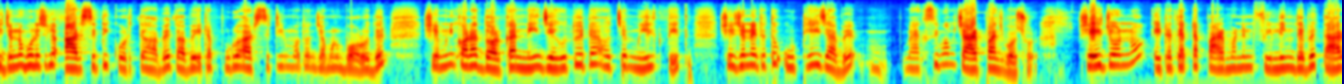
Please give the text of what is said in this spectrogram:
এই জন্য বলেছিল আরসিটি করতে হবে। তবে এটা পুরো আরসিটির মতন যেমন বড়দের, সেমনি করার দরকার নেই। যেহেতু এটা হচ্ছে মিল্ক টিথ সেই জন্য এটা তো উঠেই যাবে ম্যাক্সিমাম চার পাঁচ বছর। সেই জন্য এটাতে একটা পার্মানেন্ট ফিলিং দেবে। তার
